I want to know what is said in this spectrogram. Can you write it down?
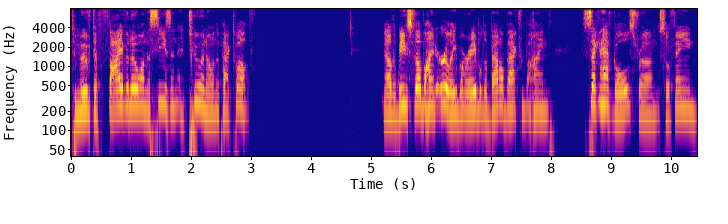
to move to 5 and 0 on the season and 2 and 0 in the Pac 12. Now, the Beavs fell behind early, but were able to battle back from behind second half goals from Sofiane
